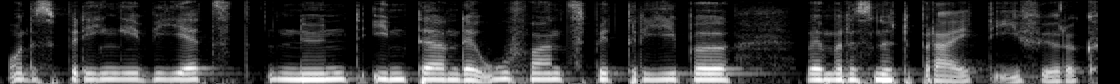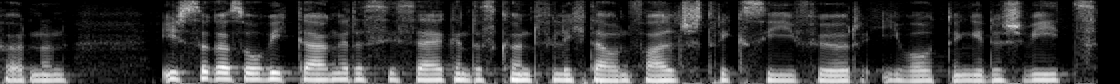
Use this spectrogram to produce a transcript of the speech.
und es bringe wie jetzt nicht intern den Aufwand zu betreiben, wenn wir das nicht breit einführen können. Ist sogar so weit gegangen, dass sie sagen, das könnte vielleicht auch ein Fallstrick sein für E-Voting in der Schweiz.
